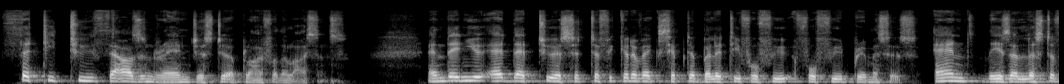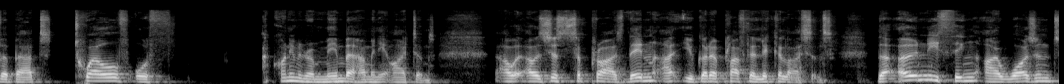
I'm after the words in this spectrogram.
32,000 Rand just to apply for the license. And then you add that to a certificate of acceptability for food, for food premises. And there's a list of about 12 or I can't even remember how many items. I, was just surprised. Then I, you've got to apply for the liquor license. The only thing I wasn't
